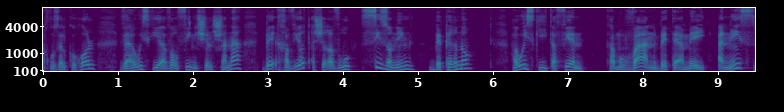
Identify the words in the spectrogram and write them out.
60% אלכוהול, והוויסקי יעבור finish של שנה בחביות אשר עברו seasoning בפרנו. הוויסקי יתאפיין כמובן בטעמי אניס,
